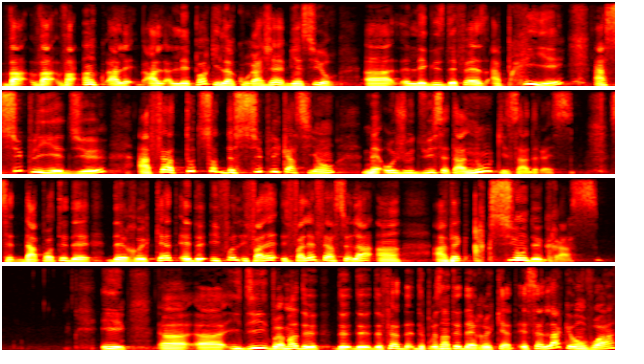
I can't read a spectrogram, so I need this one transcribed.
va, va, va à l'époque, il encourageait bien sûr euh, l'église d'Éphèse à prier, à supplier Dieu, à faire toutes sortes de supplications, mais aujourd'hui, c'est à nous qu'il s'adresse. C'est d'apporter des, des, requêtes et il, faut, il, fallait, il fallait faire cela en, avec action de grâce. Et euh, il dit vraiment de, de, de, faire, de, présenter des requêtes. Et c'est là qu'on voit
